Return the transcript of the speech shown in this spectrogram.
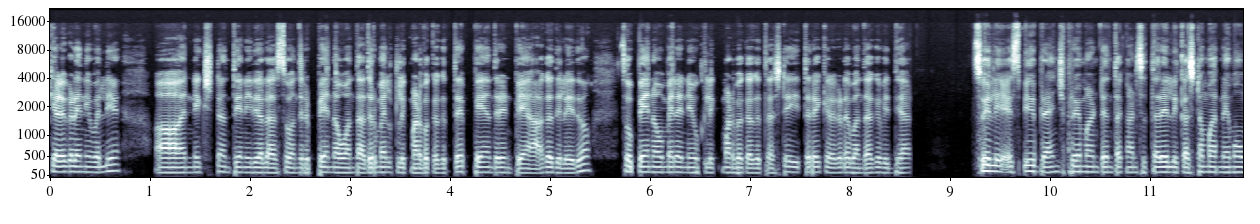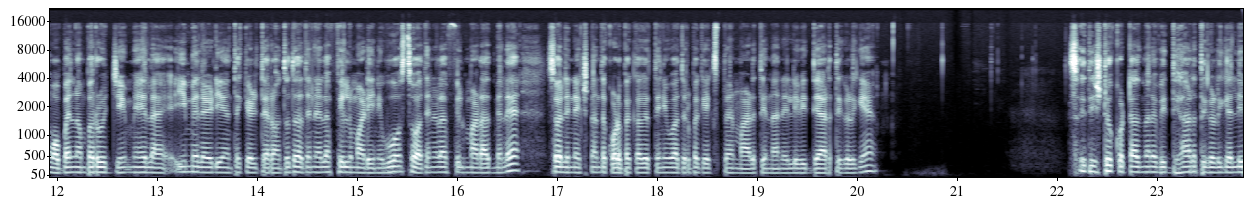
ಕೆಳಗಡೆ ನೀವಲ್ಲಿ ನೆಕ್ಸ್ಟ್ ಅಂತ ಏನಿದೆಯಲ್ಲ ಸೊ ಅಂದರೆ ಪೇ ನೋವು ಅಂತ ಅದ್ರ ಮೇಲೆ ಕ್ಲಿಕ್ ಮಾಡಬೇಕಾಗುತ್ತೆ. ಪೇ ಅಂದರೆ ಏನು? ಪೇ ಆಗೋದಿಲ್ಲ ಇದು. ಸೊ ಪೇ ನೋವು ಮೇಲೆ ನೀವು ಕ್ಲಿಕ್ ಮಾಡಬೇಕಾಗುತ್ತೆ ಅಷ್ಟೇ. ಈ ಥರ ಕೆಳಗಡೆ ಬಂದಾಗ ವಿದ್ಯಾರ್ಥಿ ಸೊ ಇಲ್ಲಿ ಎಸ್ ಬಿ ಬ್ರಾಂಚ್ ಪೇಮೆಂಟ್ ಅಂತ ಕಾಣಿಸುತ್ತಾರೆ. ಇಲ್ಲಿ customer name mobile number Gmail email I D ಅಂತ ಕೇಳ್ತಾ ಅದನ್ನೆಲ್ಲ ಫಿಲ್ ಮಾಡಿ ನೀವು. ಸೊ ಅದನ್ನೆಲ್ಲ ಫಿಲ್ ಮಾಡಾದಮೇಲೆ ಸೊ ಅಲ್ಲಿ ನೆಕ್ಸ್ಟ್ ಅಂತ ಕೊಡಬೇಕಾಗುತ್ತೆ. ನೀವು ಅದ್ರ ಬಗ್ಗೆ ಎಕ್ಸ್ಪ್ಲೇನ್ ಮಾಡ್ತೀನಿ ನಾನು ಇಲ್ಲಿ ವಿದ್ಯಾರ್ಥಿಗಳಿಗೆ. ಸೊ ಇದಿಷ್ಟು ಕೊಟ್ಟಾದಮೇಲೆ ವಿದ್ಯಾರ್ಥಿಗಳಿಗೆ ಅಲ್ಲಿ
